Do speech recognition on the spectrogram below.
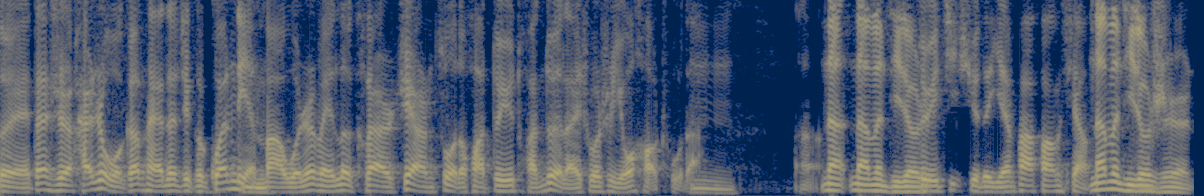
对，但是还是我刚才的这个观点吧，我认为勒克莱尔这样做的话，对于团队来说是有好处的。嗯。啊那那问题就是对于继续的研发方向。那问题就是，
